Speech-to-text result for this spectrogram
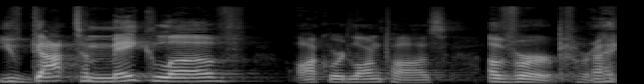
you've got to make love, awkward long pause, a verb, right?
